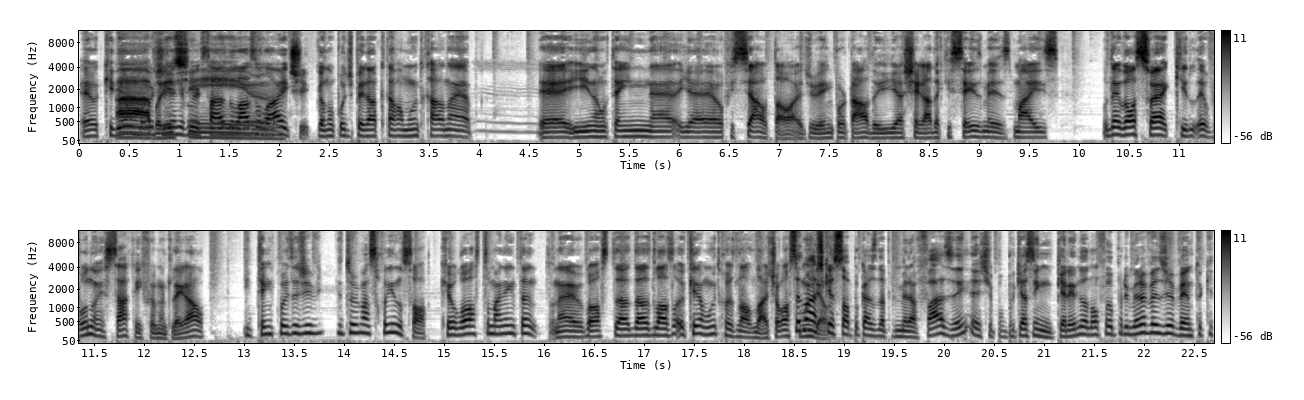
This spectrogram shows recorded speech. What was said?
eu queria Ah, o merch de aniversário do Lazo Light, que eu não pude pegar porque tava muito caro na época. É, e não tem, né, e é oficial tal, é, é importado e ia chegar daqui seis meses. Mas o negócio é que eu vou no Ressaca e foi muito legal. E tem coisa de vitor masculino só, que eu gosto, mas nem tanto, né? Eu gosto da- das Lazo, eu queria muito coisa da Lazo Light, eu gosto Você não acha que é só por causa da primeira fase, hein? É, tipo, porque assim, querendo ou não, foi a primeira vez de evento que,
